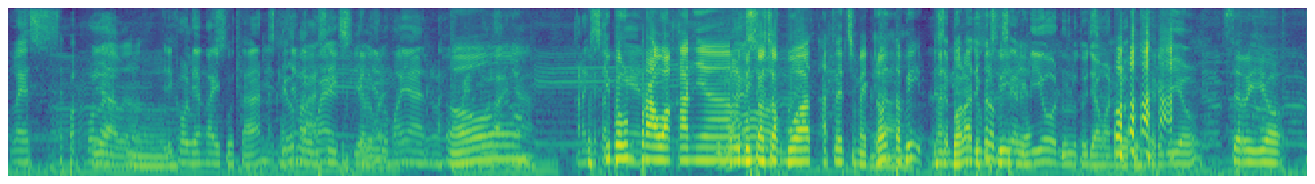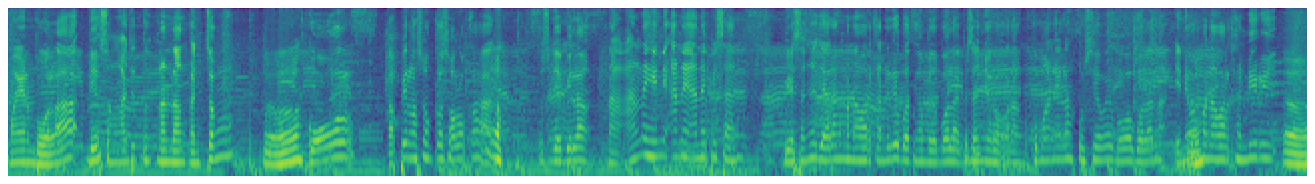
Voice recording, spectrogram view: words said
les sepak bola. Iya, benar. Oh. Jadi kalau dia nggak ikutan, Skill lumayan, asik. skill Skillnya lumayan. lah main Oh. bolanya. Karena Meskipun pengen- perawakannya Oh. lebih cocok buat atlet Smackdown, Ya, tapi main bola juga lebih ya. Sergio dulu tuh zaman dulu tuh Sergio. Serio. Main bola, dia sengaja nendang kenceng, Oh. gol tapi langsung ke Soloka. Terus dia bilang, "Nah, aneh ini aneh-aneh pisan. Biasanya jarang menawarkan diri buat ngambil bola, biasanya nyuruh orang, "Kumane lah ku sia we bawa bola Ini mah menawarkan diri. Eh.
